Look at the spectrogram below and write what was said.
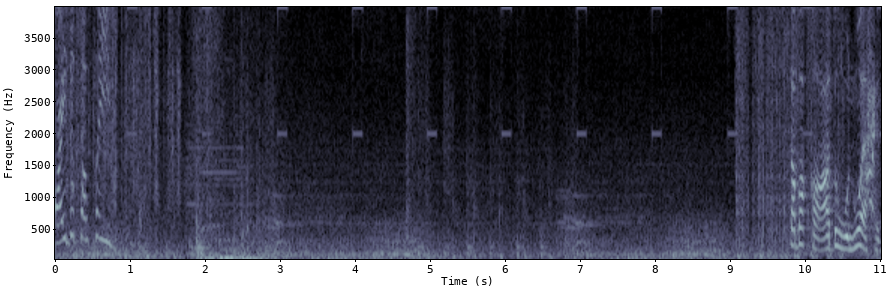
أعيد التلقيم تبقى عدو واحد.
